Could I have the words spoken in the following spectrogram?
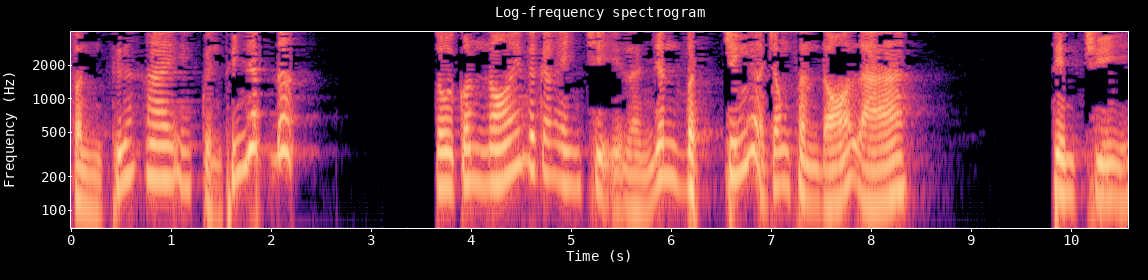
phần thứ hai quyển thứ nhất đó tôi có nói với các anh chị là nhân vật chính ở trong phần đó là tiên tri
